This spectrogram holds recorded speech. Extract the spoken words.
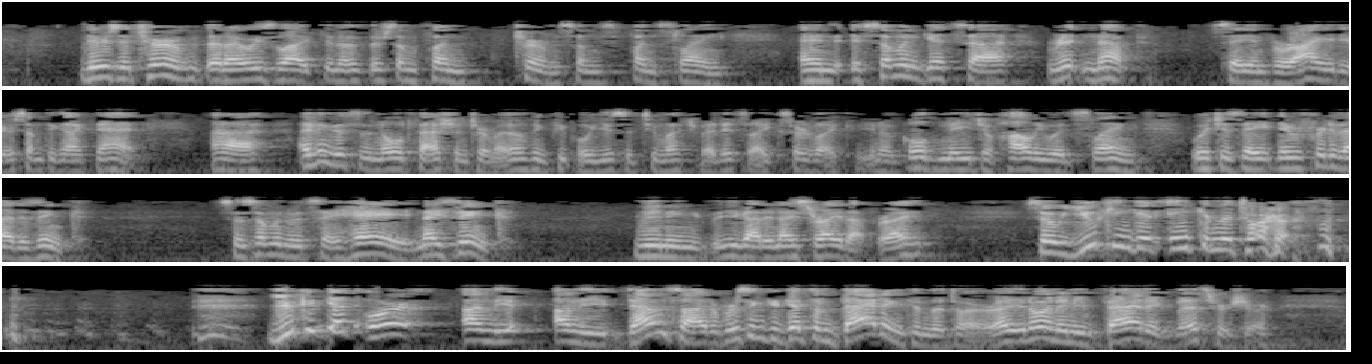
there's a term that I always like. You know, there's some fun terms, some fun slang. And if someone gets uh, written up, say in Variety or something like that, uh, I think this is an old-fashioned term. I don't think people use it too much, but it's like sort of like you know golden age of Hollywood slang, which is they they refer to that as ink. So someone would say, "Hey, nice ink," meaning you got a nice write-up, right? So you can get ink in the Torah. you could get, or on the on the downside, a person could get some bad ink in the Torah, right? You don't want any bad ink, that's for sure.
